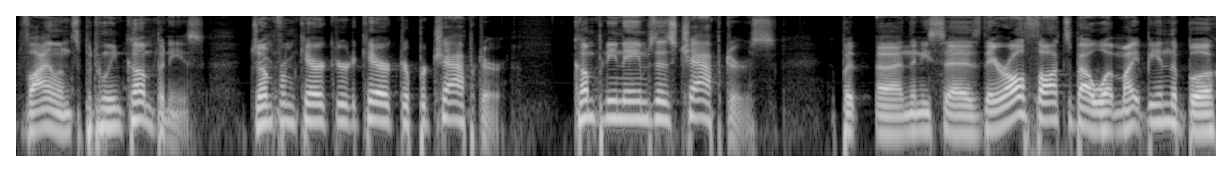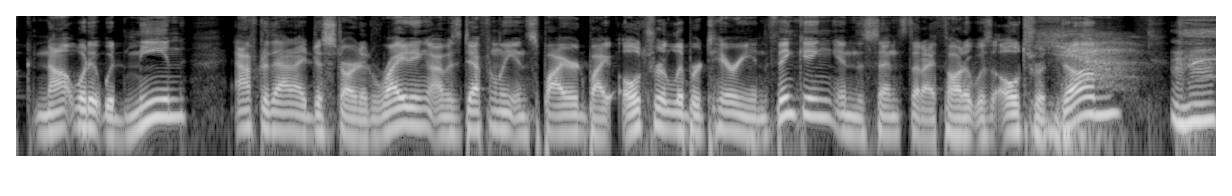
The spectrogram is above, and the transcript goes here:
Violence between companies. Jump from character to character per chapter. Company names as chapters but uh, and then he says they are all thoughts about what might be in the book not what it would mean. After that i just started writing. I was definitely inspired by ultra libertarian thinking in the sense that i thought it was ultra dumb.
